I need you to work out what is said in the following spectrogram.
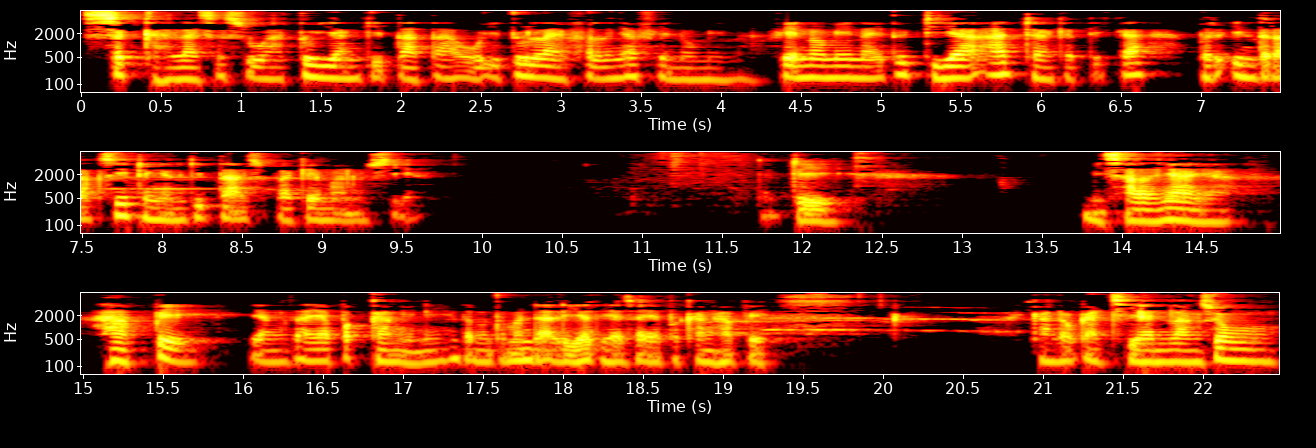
segala sesuatu yang kita tahu itu levelnya fenomena. Fenomena itu dia ada ketika berinteraksi dengan kita sebagai manusia. Jadi misalnya ya HP yang saya pegang ini, teman-teman tidak lihat ya saya pegang HP. Kalau kajian langsung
